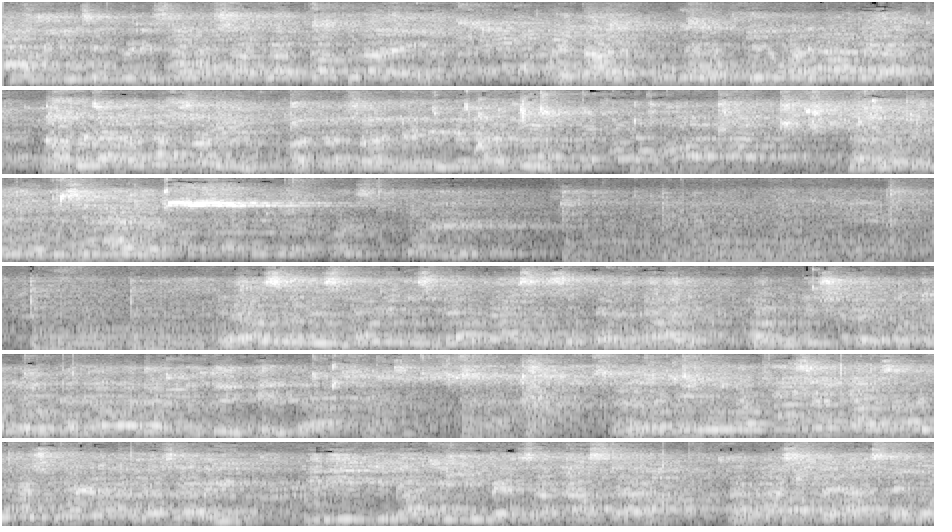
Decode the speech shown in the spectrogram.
2 minutes and 27 shot clock count to 9. Ay tayong puko, ginawa nitong uh, number 9 Alcansari. Alcansari binigay kay Mahandu. Dalawang minuto 19 And also this morning was brought to us and supported by our Commissioner Honorable Kagawa de Tutoy Vilca. Dalawang minuto at 15 para sa first quarter. Alcazari, ginigiba ng Asta. Harasin by Asta ito.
